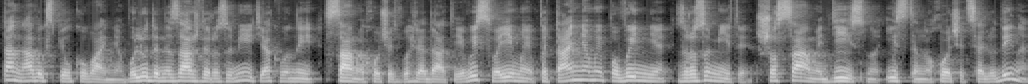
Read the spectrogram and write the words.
та навик спілкування. Бо люди не завжди розуміють, як вони саме хочуть виглядати. І ви своїми питаннями повинні зрозуміти, що саме дійсно істинно хоче ця людина,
